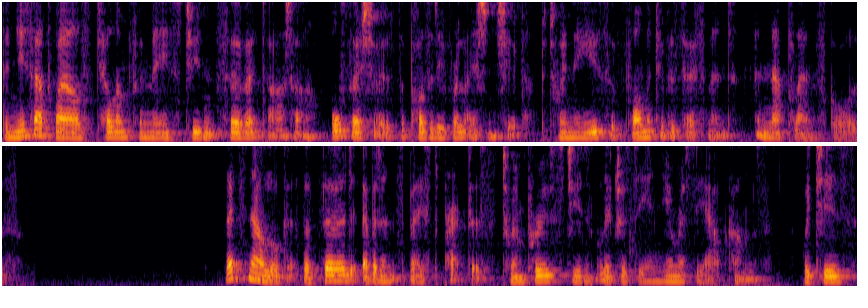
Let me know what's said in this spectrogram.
The New South Wales Tell Them From Me student survey data also shows the positive relationship between the use of formative assessment and NAPLAN scores. Let's now look at the third evidence based practice to improve student literacy and numeracy outcomes, which is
